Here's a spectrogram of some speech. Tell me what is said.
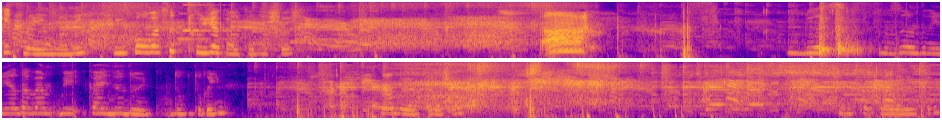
gitmeyin yani. Çünkü orası tuzak arkadaşlar. Ah! Biraz hızlandırın ya da ben bir kaydı dur- durdurayım. Tamamdır arkadaşlar. Şimdi tekrardan yapalım.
